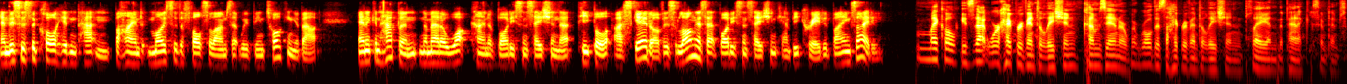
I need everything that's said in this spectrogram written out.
And this is the core hidden pattern behind most of the false alarms that we've been talking about. And it can happen no matter what kind of body sensation that people are scared of, as long as that body sensation can be created by anxiety. Michael, is that where hyperventilation comes in, or what role does the hyperventilation play in the panic symptoms?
